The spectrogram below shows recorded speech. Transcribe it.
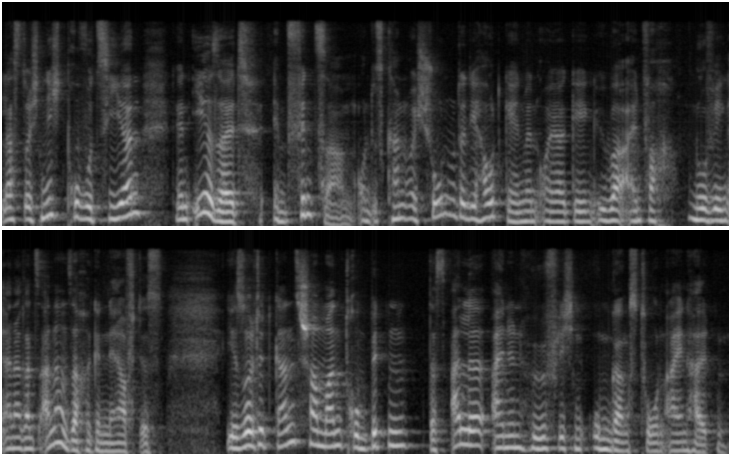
Lasst euch nicht provozieren, denn ihr seid empfindsam und es kann euch schon unter die Haut gehen, wenn euer Gegenüber einfach nur wegen einer ganz anderen Sache genervt ist. Ihr solltet ganz charmant darum bitten, dass alle einen höflichen Umgangston einhalten.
